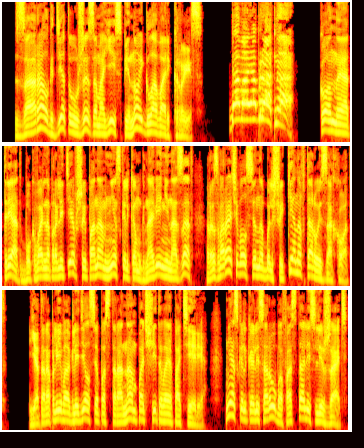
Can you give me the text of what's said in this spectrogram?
— заорал где-то уже за моей спиной главарь крыс. «Давай обратно!» Конный отряд, буквально пролетевший по нам несколько мгновений назад, разворачивался на большаке на второй заход. Я торопливо огляделся по сторонам, подсчитывая потери. Несколько лесорубов остались лежать,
